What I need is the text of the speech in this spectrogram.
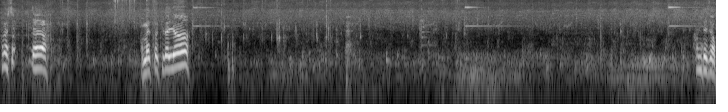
하나 써. 야. 가만히 있어 기다려 한 대접.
